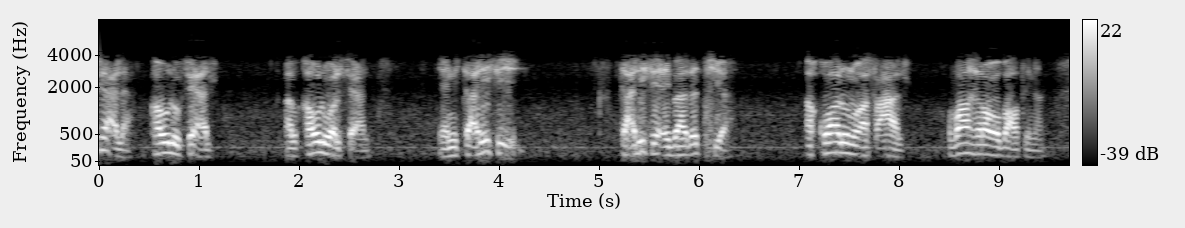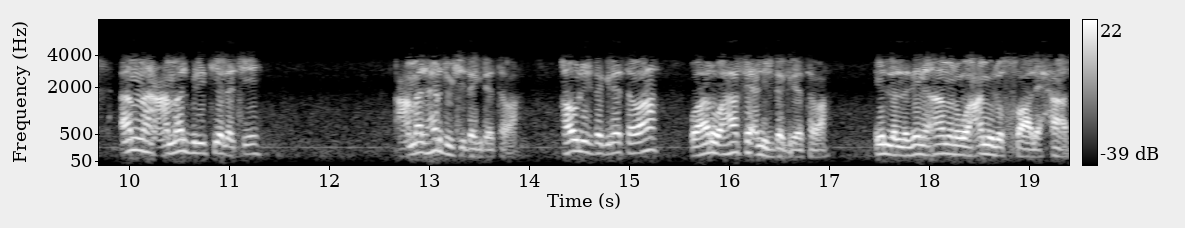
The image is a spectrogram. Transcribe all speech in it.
فعلة قول فعل. القول والفعل. يعني تعريفي تعريف عبادة تيا. أقوال وأفعال ظاهرة وباطنة. أما عمل بريتيا التي عمل هردوشي دقريتوا قولش دقريتوا وهروها فعلش دقريتوا إلا الذين آمنوا وعملوا الصالحات.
